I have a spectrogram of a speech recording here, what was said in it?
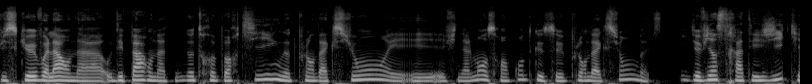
puisque voilà, on a au départ on a notre reporting, notre plan d'action, et, finalement on se rend compte que ce plan d'action, bah, il devient stratégique,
